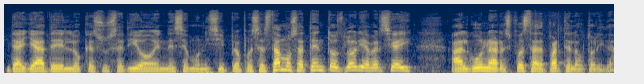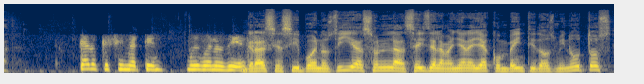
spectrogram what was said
de allá de lo que sucedió en ese municipio. Pues estamos atentos, Gloria, a ver si hay alguna respuesta de parte de la autoridad. Claro que sí, Martín. Muy buenos días. Gracias, sí, buenos días. Son las seis de la mañana ya con 22 minutos.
